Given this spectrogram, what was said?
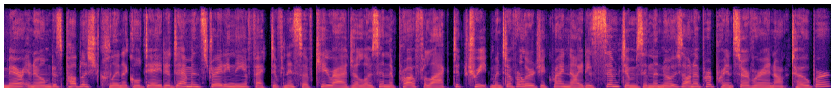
Marinomed has published clinical data demonstrating the effectiveness of Carragelose in the prophylactic treatment of allergic rhinitis symptoms in the nose on a preprint server in October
